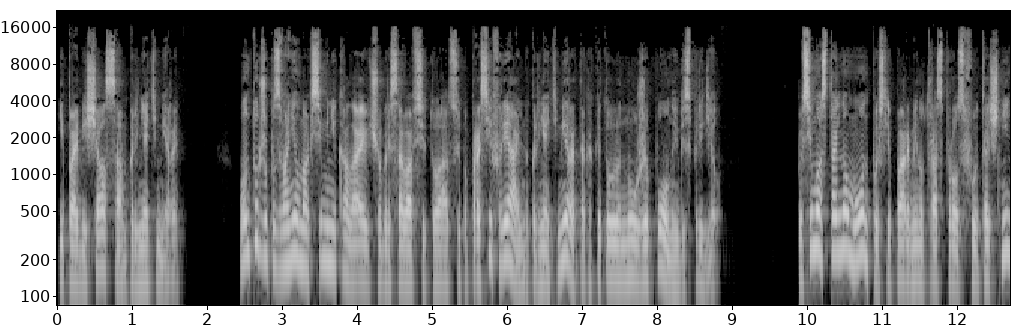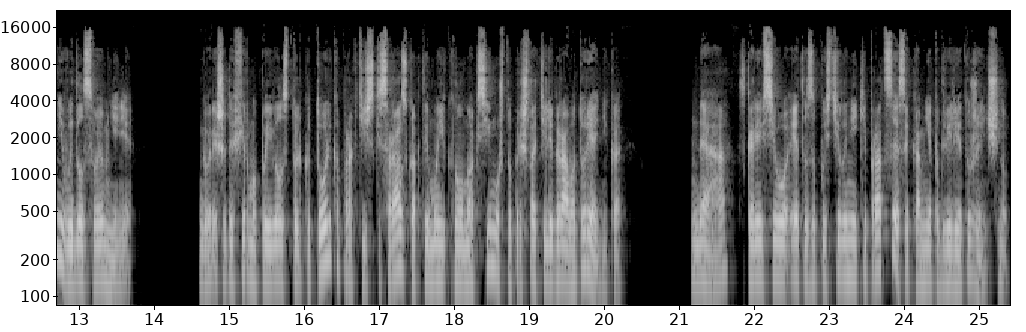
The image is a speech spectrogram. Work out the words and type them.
и пообещал сам принять меры. Он тут же позвонил Максиму Николаевичу, обрисовав ситуацию, попросив реально принять меры, так как это ну, уже полный беспредел. По всему остальному он, после пары минут расспросов и уточнений, выдал свое мнение. Говоришь, эта фирма появилась только-только, практически сразу, как ты маякнул Максиму, что пришла телеграмма от урядника. Да, скорее всего, это запустило некий процесс, и ко мне подвели эту женщину.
